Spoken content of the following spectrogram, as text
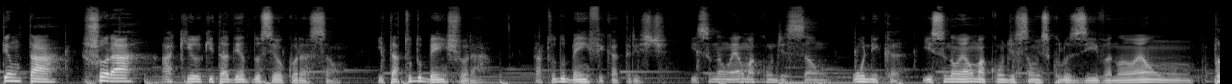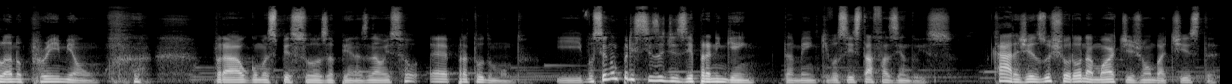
tentar chorar aquilo que está dentro do seu coração. E tá tudo bem chorar. Tá tudo bem ficar triste. Isso não é uma condição única. Isso não é uma condição exclusiva. Não é um plano premium para algumas pessoas apenas. Não, isso é para todo mundo. E você não precisa dizer para ninguém também que você está fazendo isso. Cara, Jesus chorou na morte de João Batista.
